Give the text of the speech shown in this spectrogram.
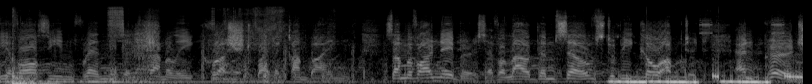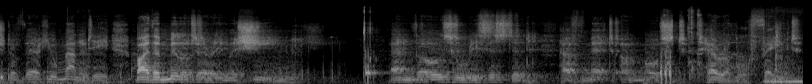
We have all seen friends and family crushed by the Combine. Some of our neighbors have allowed themselves to be co-opted and purged of their humanity by the military machine. And those who resisted have met a most terrible fate.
